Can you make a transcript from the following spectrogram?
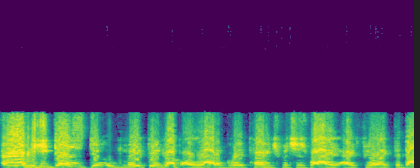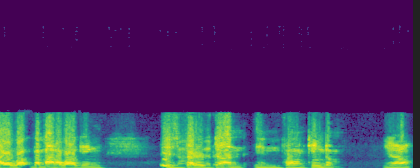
I mean, he does do make bring up a lot of great points, which is why I feel like the dialogue, the monologuing, is better, better. done in Fallen Kingdom. You know,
